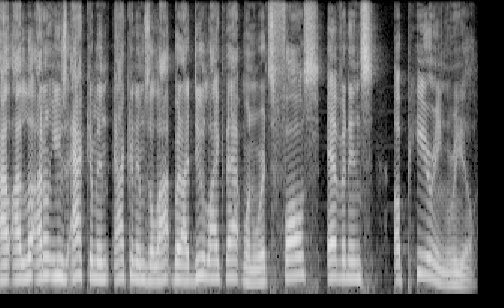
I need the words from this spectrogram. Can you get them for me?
I, I, I don't use acronym, acronyms a lot, but I do like that one where it's false evidence appearing real.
